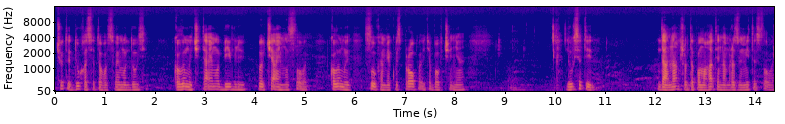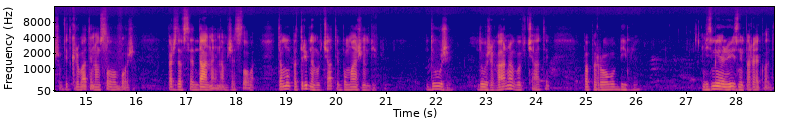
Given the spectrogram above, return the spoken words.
Чути Духа Святого в своєму дусі, коли ми читаємо Біблію, вивчаємо Слово, коли ми слухаємо якусь проповідь або вчення. Дух Святий да нам, щоб допомагати нам розуміти Слово, щоб відкривати нам Слово Боже. Перш за все, дане нам вже Слово. Тому потрібно вивчати бумажну Біблію. Дуже, дуже гарно вивчати паперову Біблію. Візьми різні переклади.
